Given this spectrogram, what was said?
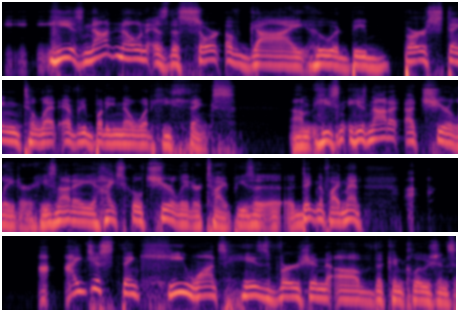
He is not known as the sort of guy who would be bursting to let everybody know what he thinks. Um, he's he's not a, a cheerleader. He's not a high school cheerleader type. He's a, a dignified man. I, I- just think he wants his version of the conclusions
